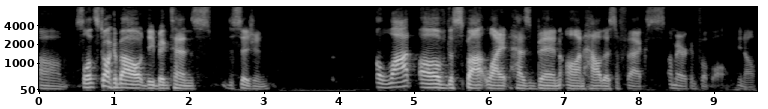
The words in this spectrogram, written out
Um, so let's talk about the Big Ten's decision. A lot of the spotlight has been on how this affects American football. You know,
